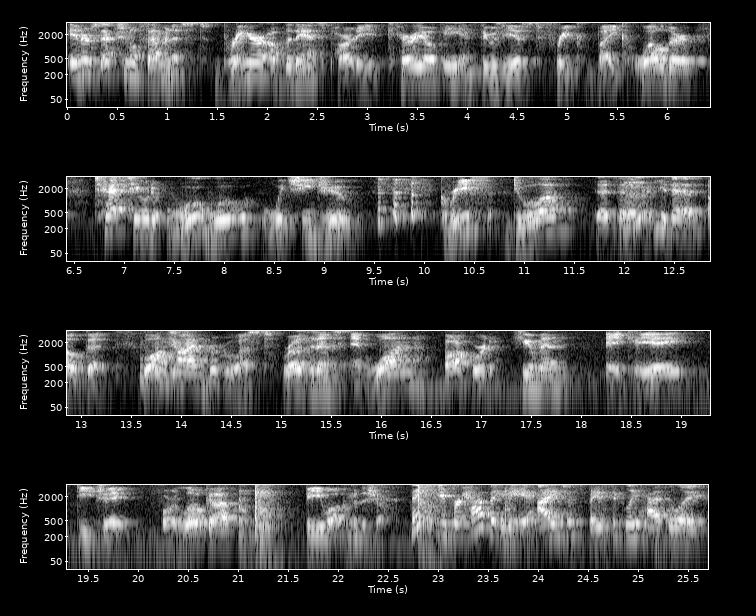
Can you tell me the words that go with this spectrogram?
intersectional feminist, bringer of the dance party, karaoke enthusiast, freak bike welder, tattooed woo woo witchy Jew, grief doula. Did I say that hmm? right? You did. Oh, good. Longtime River West resident and one awkward human, aka DJ for Loca. B, welcome to the show. Thank you for having me. I just basically had to like,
